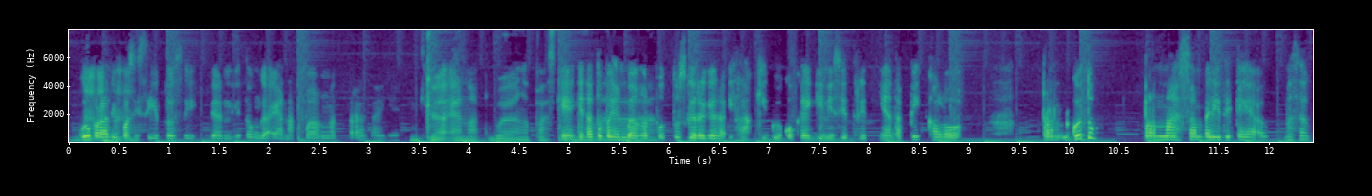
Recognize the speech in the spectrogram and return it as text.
gue pernah di posisi itu sih dan itu nggak enak banget rasanya. Gak enak banget pasti. kayak kita tuh pengen banget putus gara-gara ih laki gue kok kayak gini sih treatnya tapi kalau gue tuh pernah sampai di titik kayak masa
